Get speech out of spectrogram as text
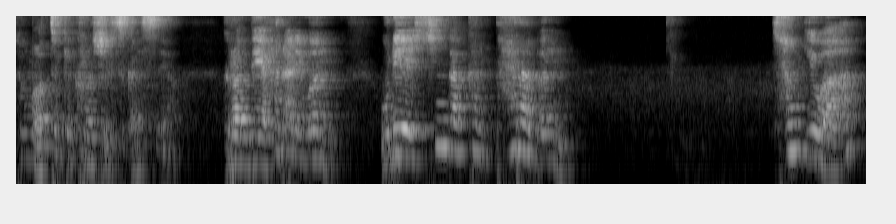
정말 어떻게 그러실 수가 있어요. 그런데 하나님은 우리의 심각한 타락은 창기와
